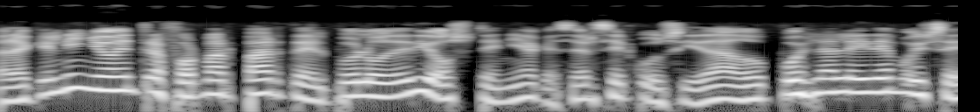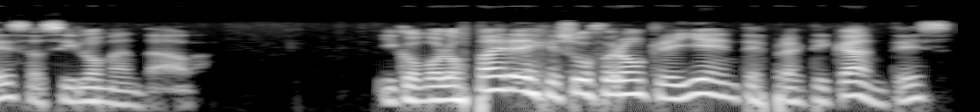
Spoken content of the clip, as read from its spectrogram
Para que el niño entre a formar parte del pueblo de Dios tenía que ser circuncidado, pues la ley de Moisés así lo mandaba. Y como los padres de Jesús fueron creyentes, practicantes,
